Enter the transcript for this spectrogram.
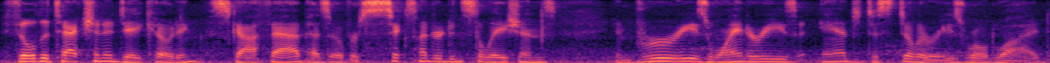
fill detection, and coating. Ska Fab has over 600 installations in breweries, wineries, and distilleries worldwide.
